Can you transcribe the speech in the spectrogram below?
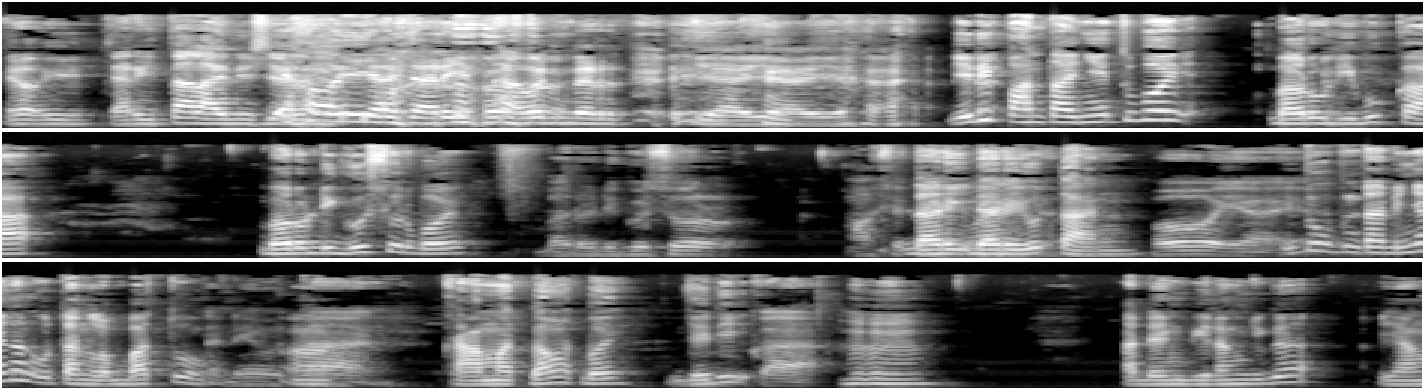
Yoi. Cerita lah ini sih. Oh iya cari tahu bener. Iya, iya, iya. Jadi pantainya itu boy baru dibuka, baru digusur boy Baru digusur maksudnya dari gimana dari hutan. Oh iya, iya. Itu tadinya kan hutan lebat tuh, Tadinya hutan. keramat banget boy. Jadi mm-mm. ada yang bilang juga yang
